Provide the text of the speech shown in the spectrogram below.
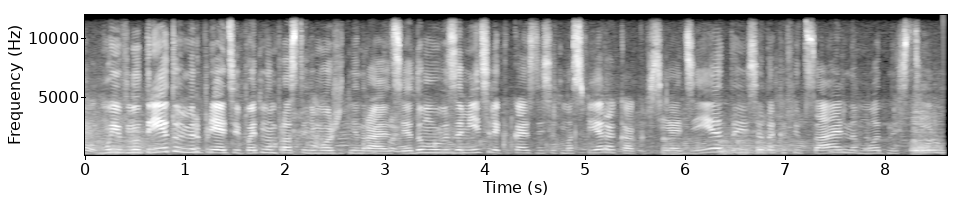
ну, мы внутри этого мероприятия, поэтому нам просто не может не нравиться. Я думаю, вы заметили, какая здесь атмосфера, как все одеты, все так официально, модно, стильно.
